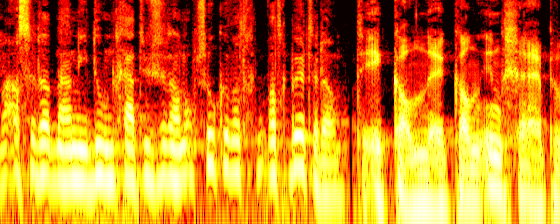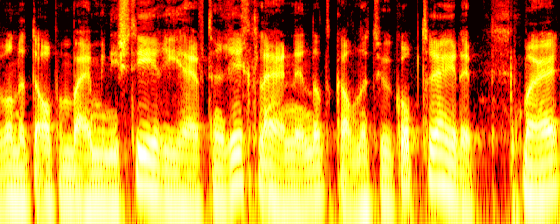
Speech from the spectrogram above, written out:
Maar als ze dat nou niet doen, gaat u ze dan opzoeken? Wat, wat gebeurt er dan? Ik kan, kan ingrijpen, want het Openbaar Ministerie heeft een richtlijn... en dat kan natuurlijk optreden. Maar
